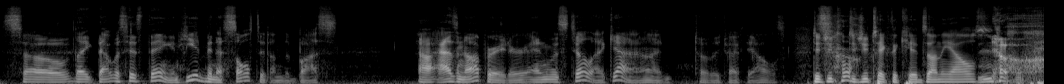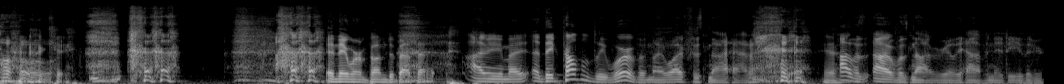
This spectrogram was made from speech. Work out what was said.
So like that was his thing, and he had been assaulted on the bus uh, as an operator, and was still like, yeah, I'd totally drive the owls. Did you did you take the kids on the owls? No. okay. and they weren't bummed about that. I mean, my uh, they probably were, but my wife was not having it. Yeah. I was I was not really having it either.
